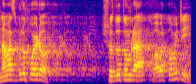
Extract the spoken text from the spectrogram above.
নামাজগুলো পড়ো। শুধু তোমরা, ও আবার কমিটি?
